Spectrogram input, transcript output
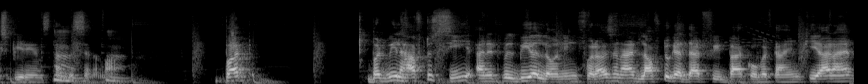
experience than the cinema but but we'll have to see and it will be a learning for us and i'd love to get that feedback over time कि यार आई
